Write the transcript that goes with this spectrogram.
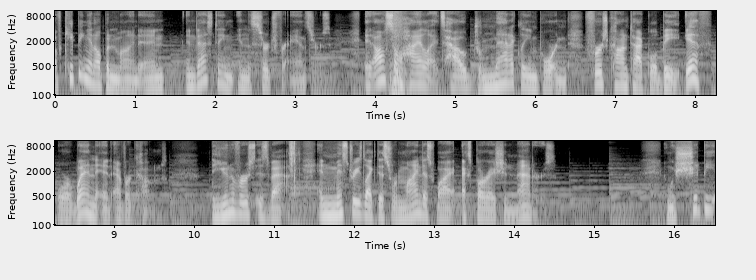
of keeping an open mind and investing in the search for answers. It also highlights how dramatically important first contact will be if or when it ever comes. The universe is vast, and mysteries like this remind us why exploration matters. And we should be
